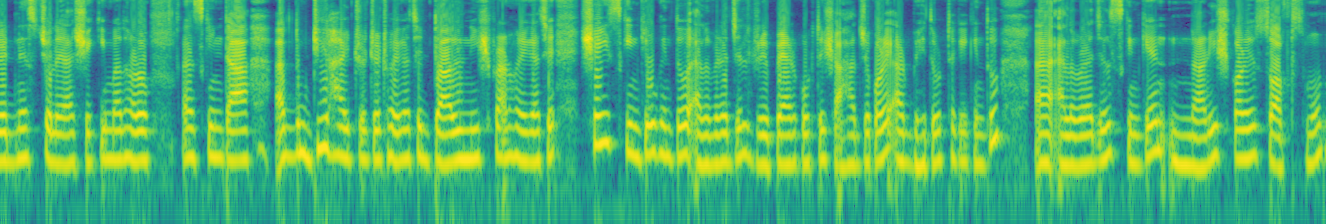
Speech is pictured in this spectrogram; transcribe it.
রেডনেস চলে আসে কিংবা ধরো স্কিনটা একদম ডিহাইড্রেটেড হয়ে গেছে ডাল নিষ্প্রাণ হয়ে গেছে, সেই স্কিনকেও কিন্তু অ্যালোভেরা জেল রিপেয়ার করতে সাহায্য করে আর ভেতর থেকে কিন্তু অ্যালোভেরা জেল স্কিনকে নারিশ করে সফট স্মুথ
